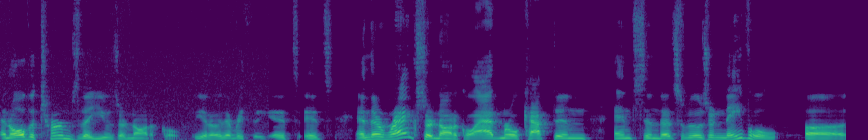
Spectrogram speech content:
and all the terms they use are nautical. You know, everything. It's it's and their ranks are nautical: admiral, captain, ensign. That's those are naval uh,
